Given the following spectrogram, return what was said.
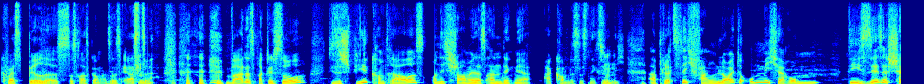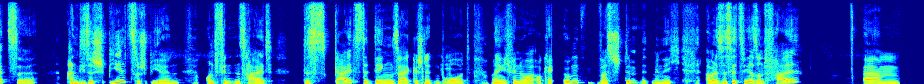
Quest Builders, das rausgekommen, also das erste, mhm. war das praktisch so, dieses Spiel kommt raus und ich schaue mir das an und denke mir, ah komm, das ist nichts mhm. für mich. Aber plötzlich fangen Leute um mich herum, die ich sehr, sehr schätze, an dieses Spiel zu spielen und finden es halt das geilste Ding seit geschnitten mhm. Brot. Und dann denke ich mir nur, okay, irgendwas stimmt mit mir nicht. Aber das ist jetzt wieder so ein Fall. Ähm,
